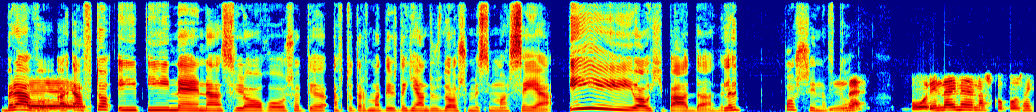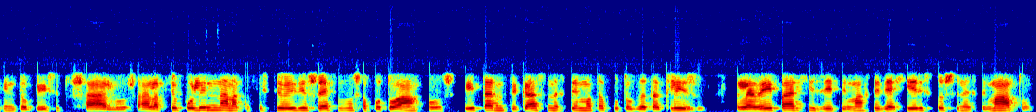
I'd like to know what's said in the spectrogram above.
Μπράβο. Ε, αυτό είναι ένας λόγος ότι αυτοτραυματίζονται για να τους δώσουμε σημασία ή όχι πάντα; Δηλαδή πώς είναι αυτό; Ναι. Μπορεί να είναι ένας σκοπός να κινητοποιήσει τους άλλους, αλλά πιο πολύ είναι να ανακουφιστεί ο ίδιος έφηβος από το άγχος ή τα αρνητικά συναισθήματα που τον κατακλείζουν. Δηλαδή, υπάρχει ζήτημα στη διαχείριση των συναισθηματων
